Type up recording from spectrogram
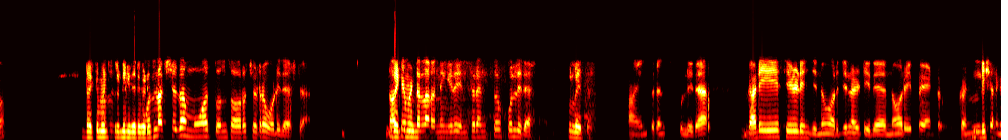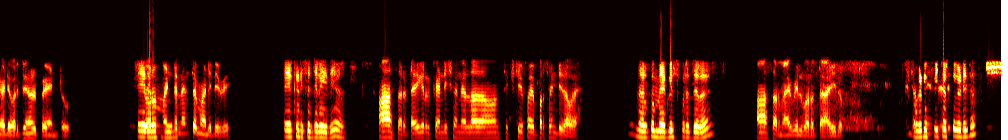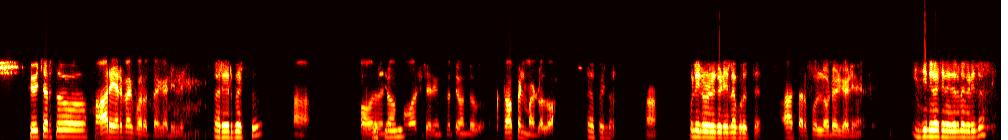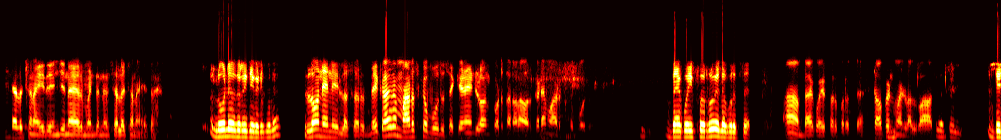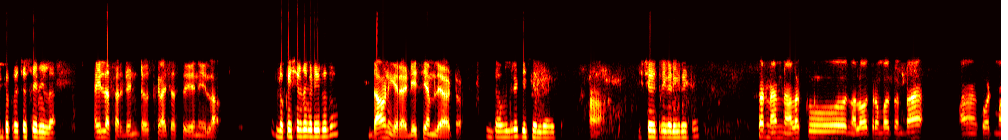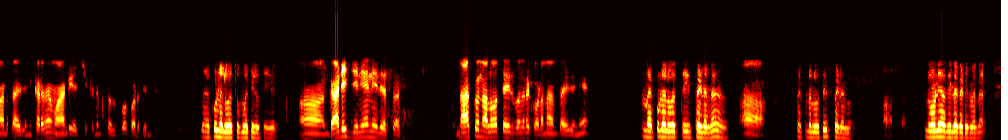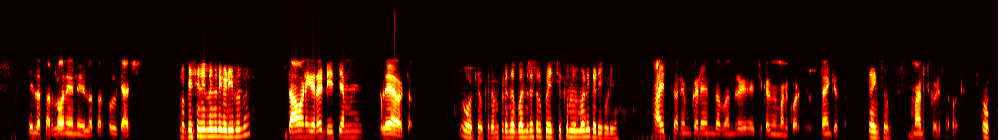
ಡಾಕ್ಯುಮೆಂಟ್ಸ್ ರನ್ನಿಂಗ್ ಇದೆ ಗಾಡಿ ಒಂದು ಲಕ್ಷದ ಮೂವತ್ತೊಂದು ಸಾವಿರ ಚಿಲ್ಲರೆ ಓಡಿದೆ ಅಷ್ಟೇ. ಡಾಕ್ಯುಮೆಂಟ್ ಎಲ್ಲ ರನ್ನಿಂಗ್ ಇದೆ ಇನ್ಸೂರೆನ್ಸ್ ಫುಲ್ ಇದೆ. ಫುಲ್ ಐತೆ. ಹಾಂ ಇನ್ಸೂರೆನ್ಸ್ ಫುಲ್ ಇದೆ. ಗಾಡಿ ಸೀಲ್ಡ್ ಇಂಜಿನ್ ಒರಿಜಿನಲ್ಟಿ ಇದೆ ನೋ ರೀಪೇಂಟ್ ಕಂಡೀಷನ್ ಗಾಡಿ ಒರಿಜಿನಲ್ ಪೇಂಟು ಶೋರೂಮ್ ಮೇಂಟೆನೆನ್ಸೇ ಮಾಡಿದ್ದೀವಿ. ಟೈರ್ ಕಂಡೀಷನ್ ಚೆನ್ನಾಗಿದೆಯಾ? ಹಾಂ ಸರ್ ಟೈಗರ್ ಕಂಡೀಷನ್ ಎಲ್ಲ ಸಿಕ್ಸ್ಟಿ ಫೈವ್ ಪರ್ಸೆಂಟ್ ಇದಾವೆ. ನಾಲ್ಕು ಮ್ಯಾಗ್ವಿಲ್ಸ್ ಬರುತ್ತಲ್ಲ? ಹಾಂ ಸರ್ ಮ್ಯಾಗ್ವಿಲ್ ಬರುತ್ತೆ ಐದು. ಗಾಡಿ ಫೀಚರ್ಸ್ ಗಾಡಿದು ಫ್ಯೂಚರ್ಸು ಆರು ಏರ್ ಬ್ಯಾಗ್ ಬರುತ್ತೆ ಗಾಡಿಲಿ. ಆರ್ ಏರ್ ಬ್ಯಾಗ್ಸು ಹಾಂ. Power window. ಪವರ್ ಸ್ಟೇರಿಂಗ್ ಪ್ರತಿಯೊಂದು ಟಾಪ್ ಎಂಡ್ ಮಾಡಲಲ್ವಾ ಟಾಪ್ ಎಂಡು ಹಾಂ. ಫುಲ್ ಲೋಡೆಡ್ ಗಾಡಿ ಎಲ್ಲ ಬರುತ್ತೆ? ಹಾ ಸರ್ ಫುಲ್ ಲೋಡೆಡ್ ಗಾಡಿನೇ. ಇಂಜಿನ್ ಎಲ್ಲ ಚೆನ್ನಾಗಿದೆ ಗಾಡಿದು? ಇಂಜಿನ್ ಎಲ್ಲ ಚೆನ್ನಾಗಿದೆ ಇಂಜಿನ್ ಏರ್ ಮೇಂಟೆನೆನ್ಸ್ ಎಲ್ಲ ಚೆನ್ನಾಗಿದೆ. ಲೋನ್ ಯಾವ್ದಾರು ಇದೆ ಗಾಡಿ ಮೇಲೆ? ಲೋನ್ ಏನೂ ಇಲ್ಲ ಸರ್ ಬೇಕಾದ್ರೆ ಮಾಡಿಸ್ಕೋಬೋದು ಸೆಕೆಂಡ್ ಹ್ಯಾಂಡ್ ಲೋನ್ ಕೊಡ್ತಾರಲ್ಲ ಅವ್ರ ಕಡೆ ಮಾಡಿಸ್ಕೋಬೋದು. ಬ್ಯಾಕ್ ವೈಫರ್ ಎಲ್ಲ ಬರುತ್ತೆ. ಆ ಬ್ಯಾಕ್ ವೈಫರ್ ಬರುತ್ತೆ. ಟಾಪ್ ಎಂಡ್ ಮಾಡಲಲ್ವಾ? ಡೆಂಟು ಕ್ರಚಸ್ ಏನಿಲ್ಲ. ಇಲ್ಲ ಸರ್ ಡೆಂಟು ಸ್ಕ್ರಾಚಸ್ ಏನಿಲ್ಲ ಇಲ್ಲ. ಲೊಕೇಶನ್ ಗಡಿ ಇರೋದು? Davangere D C M layout Davangere D C L ಹಾಂ. ಎಷ್ಟು ಹೇಳ್ತೀರಿ ಗಾಡಿ ರೇಟ್ ಸರ್ ನಾನು ನಾಲ್ಕು ನಲವತ್ತೊಂಬತ್ತು ಅಂತ ಕೋಟ್ ಮಾಡ್ತಾ ಇದ್ದೀನಿ. ಕಡಿಮೆ ಮಾಡಿ ಹೆಚ್ಚು ಕಡಿಮೆ ಸ್ವಲ್ಪ ಕೊಡ್ತೀನಿ. ನಾಲ್ಕು ನಲವತ್ತೊಂಬತ್ತು ಹೇಳ್ತಾ ಇದ್ದಾರೆ. ಗಾಡಿ ಜಿನಿಯನ್ ಇದೆ ಸರ್ ನಾಲ್ಕು ನಲವತ್ತೈದು ಬಂದರೆ ಕೊಡೋಣ ಅಂತ ಇದ್ದೀನಿ. ನಾಲ್ಕು ನಲ್ವತ್ತೈದು ಫೈನಲ್ ಹಾಂ. ನಾಲ್ಕು ನಲ್ವತ್ತೈದು ಫೈನಲ್ ಹಾಂ ಸರ್ ಲೋನ್ ಯಾವುದಿಲ್ಲ ಗಾಡಿ ಮೇಲೆ? ಇಲ್ಲ ಸರ್ ಲೋನ್ ಏನೂ ಇಲ್ಲ ಸರ್ ಫುಲ್ ಕ್ಯಾಶ್ ಲೊಕೇಶನ್ ಇಲ್ಲ ಅಂದ್ರೆ ಗಾಡಿ ಇರೋದು? Davangere D C M layout okay okay ನಮ್ಮ ಕಡೆಯಿಂದ ಬಂದ್ರೆ ಸ್ವಲ್ಪ ಹೆಚ್ಚು ಕಮ್ಮಿ ಮಾಡಿ ಗಾಡಿ ಕೊಡಿ. ಆಯ್ತು ಸರ್ ನಿಮ್ಮ ಕಡೆಯಿಂದ ಬಂದ್ರೆ ಹೆಚ್ಚು ಕಡಿಮೆ ಮಾಡಿಕೊಡ್ತೀವಿ thank you sir thank you ಮಾಡಿಸ್ಕೊಡಿ sir okay okay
